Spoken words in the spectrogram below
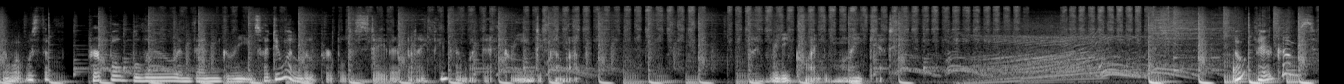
So what was the purple, blue, and then green? So I do want a little purple to stay there, but I think I want that green to come up. I really quite like it. Oh, there it comes.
